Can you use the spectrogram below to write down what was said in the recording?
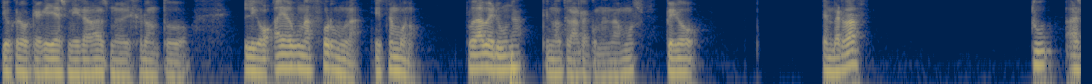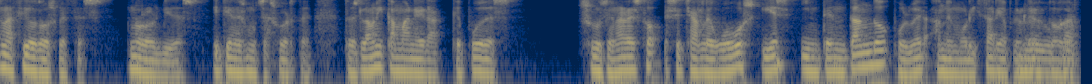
yo creo que aquellas miradas me dijeron todo. Le digo, ¿hay alguna fórmula? Y dicen, bueno, puede haber una, que no te la recomendamos, pero en verdad, tú has nacido dos veces, no lo olvides, y tienes mucha suerte. Entonces, la única manera que puedes solucionar esto es echarle huevos y es intentando volver a memorizar y aprender todo.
